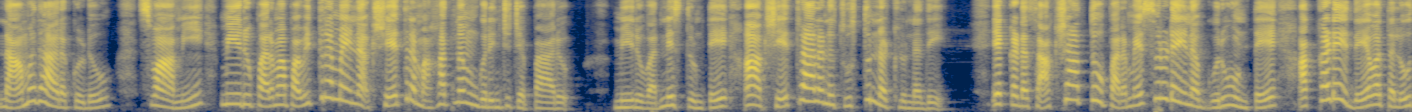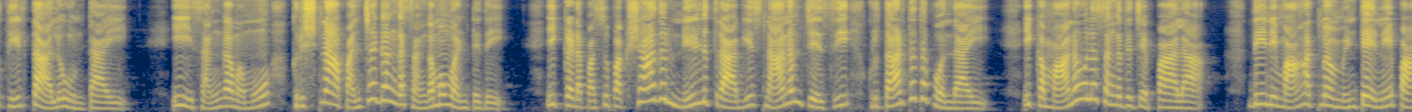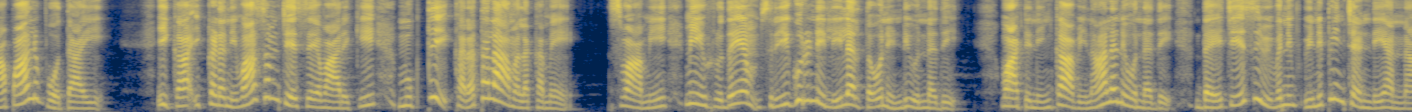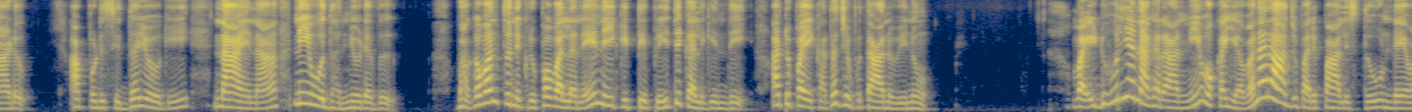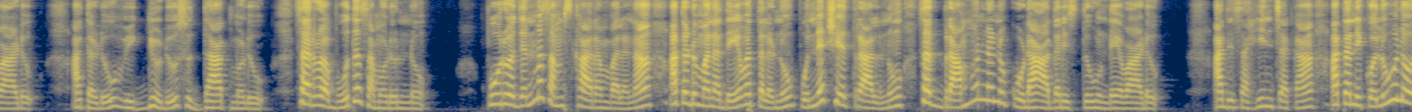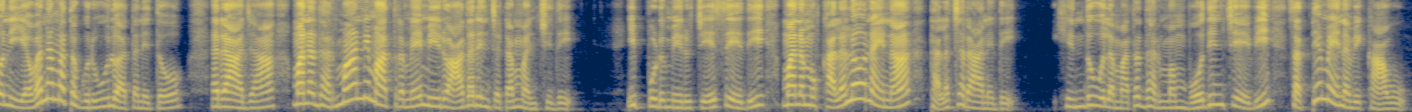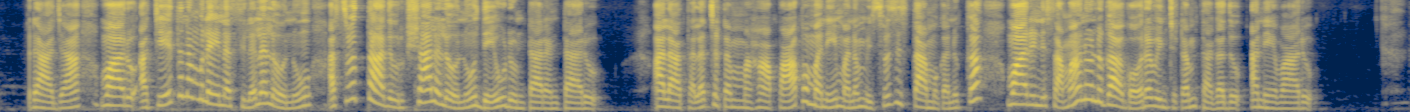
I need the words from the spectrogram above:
నామధారకుడు స్వామి మీరు పరమ పవిత్రమైన క్షేత్ర మహాత్మ్యం గురించి చెప్పారు. మీరు వర్ణిస్తుంటే ఆ క్షేత్రాలను చూస్తున్నట్లున్నది. ఎక్కడ సాక్షాత్తు పరమేశ్వరుడైన గురువు ఉంటే అక్కడే దేవతలు తీర్థాలు ఉంటాయి. ఈ సంగమము కృష్ణా పంచగంగ సంగమం వంటిది. ఇక్కడ పశుపక్షాదులు నీళ్ళు త్రాగి స్నానం చేసి కృతార్థత పొందాయి. ఇక మానవుల సంగతి చెప్పాలా? దీని మహాత్మ్యం వింటేనే పాపాలు పోతాయి. ఇక ఇక్కడ నివాసం చేసేవారికి ముక్తి కరతలామలకమే. స్వామి మీ హృదయం శ్రీగురుని లీలలతో నిండి ఉన్నది. వాటిని ఇంకా వినాలని ఉన్నది. దయచేసి వివని వినిపించండి అన్నాడు. అప్పుడు సిద్ధయోగి నాయన నీవు ధన్యుడవు. భగవంతుని కృప వల్లనే నీకిట్టి ప్రీతి కలిగింది. అటుపై కథ చెబుతాను విను. వైఢూర్య నగరాన్ని ఒక యవనరాజు పరిపాలిస్తూ ఉండేవాడు. అతడు విఘ్నుడు శుద్ధాత్ముడు సర్వభూత సముడున్ను. పూర్వజన్మ సంస్కారం వలన అతడు మన దేవతలను పుణ్యక్షేత్రాలను సద్బ్రాహ్మణులను కూడా ఆదరిస్తూ ఉండేవాడు. అది సహించక అతని కొలువులోని యవనమత గురువులు అతనితో రాజా మన ధర్మాన్ని మాత్రమే మీరు ఆదరించటం మంచిది. ఇప్పుడు మీరు చేసేది మనము కలలోనైనా తలచరానిది. హిందువుల మతధర్మం బోధించేవి సత్యమైనవి కావు. రాజా వారు అచేతనములైన శిలలలోనూ అశ్వత్థాది వృక్షాలలోనూ దేవుడుంటారంటారు. అలా తలచటం మహాపాపమని మనం విశ్వసిస్తాము గనుక వారిని సమానులుగా గౌరవించటం తగదు అనేవారు.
